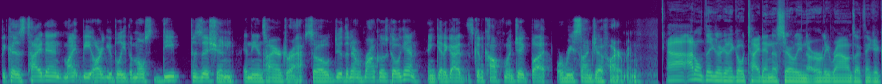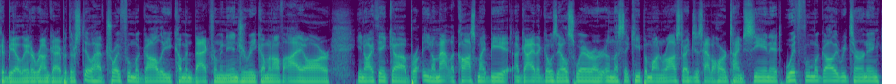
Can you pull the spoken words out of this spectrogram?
because tight end might be arguably the most deep position in the entire draft. So do the Denver Broncos go again and get a guy that's going to complement Jake Butt or re sign Jeff Heuerman? Uh, I don't think they're going to go tight end necessarily in the early rounds. I think it could be a later round guy, but they still have Troy Fumagalli coming back from an injury, coming off IR. You know, I think uh, you know Matt LaCosse might be a guy that goes elsewhere, or unless they keep him on roster. I just have a hard time seeing it with Fumagalli returning,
